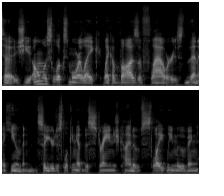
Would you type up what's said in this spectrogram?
to she almost looks more like like a vase of flowers than a human. So you're just looking at this strange kind of slightly moving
